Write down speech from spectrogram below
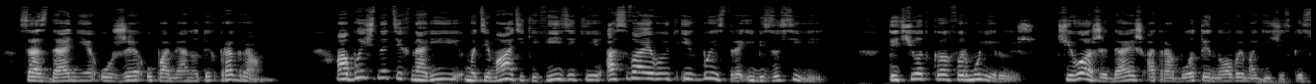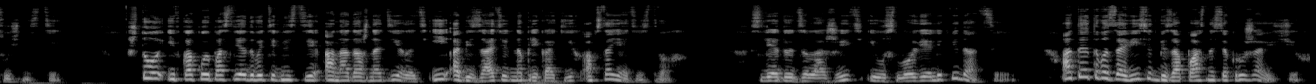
– создание уже упомянутых программ. Обычно технари, математики, физики осваивают их быстро и без усилий. Ты четко формулируешь, чего ожидаешь от работы новой магической сущности. Что и в какой последовательности она должна делать и обязательно при каких обстоятельствах. Следует заложить и условия ликвидации. От этого зависит безопасность окружающих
